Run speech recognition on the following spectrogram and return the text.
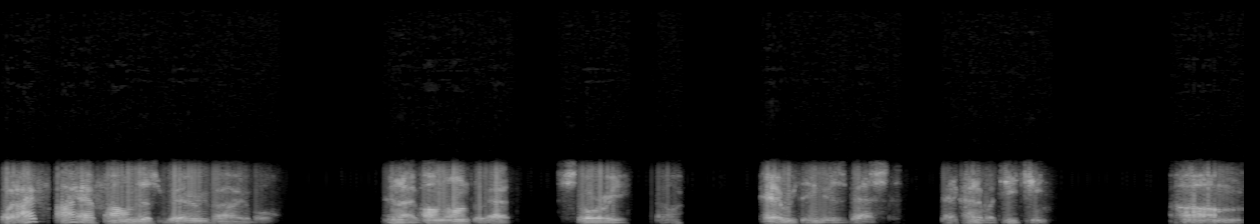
But I, I have found this very valuable, and I've hung on to that story. You know, everything is best. That kind of a teaching. Um,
